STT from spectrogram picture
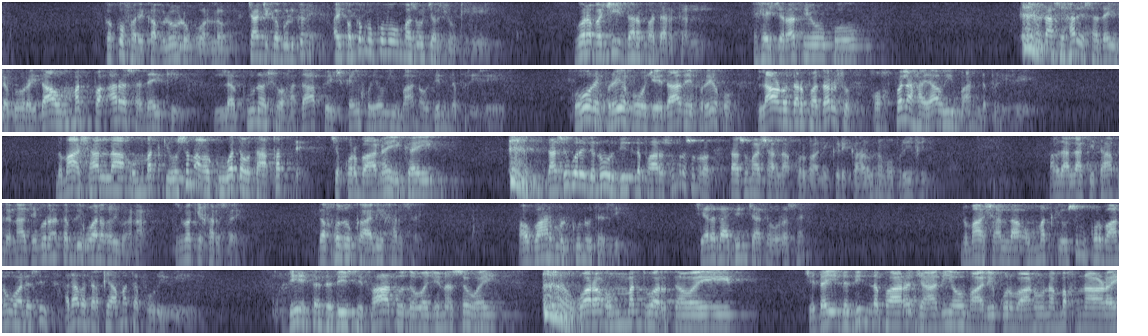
که کفر قبولول ورلو چا چې قبول کړي ای په کوم کوم مزو چرچو کې ګور بچی در په در کړ هجرت یو کو دا سه هر صدای لګورای دا امت په ار صدای کې لکونه شهدا پیش کوي خو یو ایمان او دین نه پریږي کور پرې خو جیداد پرې خو لاړو در په در شو خو خپل حیا او ایمان نه پریږي نو ماشاء الله امت کې اوسم هغه قوت او طاقت ده چې قرباني کوي تاسو ګورئ د نور دین د پاره څومره څومره تاسو ماشاءالله قرباني کړي کارونه مو پریخي او د الله کتاب لنا چې ګور تبلیغ والا غریبانا زمکه خرڅه د خزو کالی خرڅه او بار ملکونو ته ځي چیرې دا دین چاته ورسه نو ماشاءالله امت کې اوسم قربانو والے سي ادا به تر قیامت پوري وي دې ته د دې صفات او د وجنه سوي ور امت ورته وي چې دای د دین لپاره جانی او مالی قربانو نه مخ ناړی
